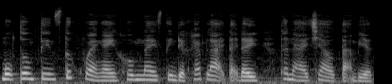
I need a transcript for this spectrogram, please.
Một thông tin sức khỏe ngày hôm nay xin được khép lại tại đây. Thân ái chào tạm biệt.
